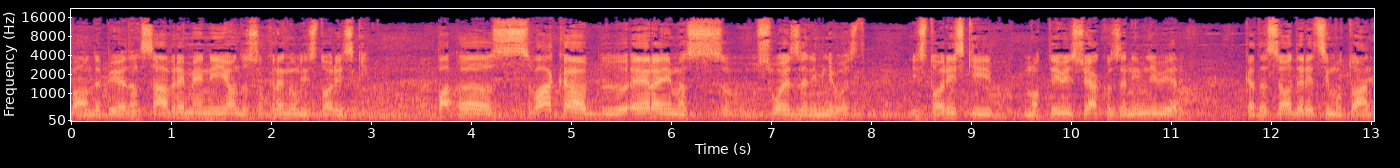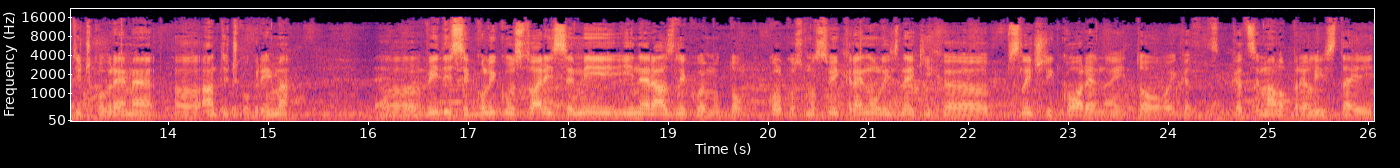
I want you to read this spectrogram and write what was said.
pa onda je bio jedan savremeni i onda su krenuli istorijski. Pa e, svaka era ima svoje zanimljivosti. Istorijski motivi su jako zanimljivi jer kada se ode recimo u to antičko vreme e, antičkog Rima, vidi se koliko u stvari se mi i ne razlikujemo toliko. Koliko smo svi krenuli iz nekih sličnih korena i to ovaj, kad, kad se malo prelista i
